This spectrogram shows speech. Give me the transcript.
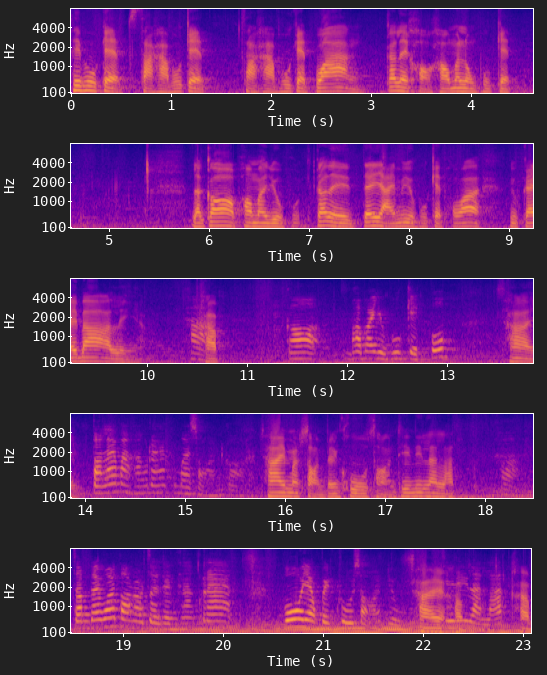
ที่ภูเก็ตสาขาภูเก็ตสาขาภูเก็ตว่าง ก็เลยขอเขามาลงภูเก็ต แล้วก็พอมาอยู่ภูก็เลยได้ย้ายมาอยู่ภูเก็ต เพราะว่าอยู่ใกล้บ้านอะไรเงี้ยค่ะครับ ก็พอมาอยู่ภูเก็ตปุ๊บ ใช่ตอนแรกมาครั้งแรกคือมาสอนก่อน ใช่มาสอนเป็นครูสอนที่นิรรัตน์ ค่ะจำได้ว่าตอนเราเจอกันครั้งแรก โบยังเป็นครูสอนอยู่ใช่ที่ครับ นิรันดร์รัตน์ครับ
